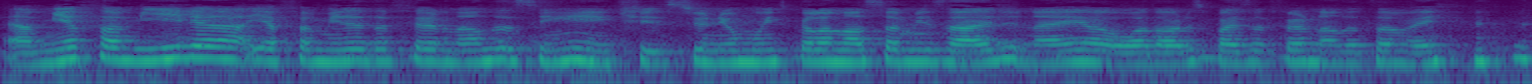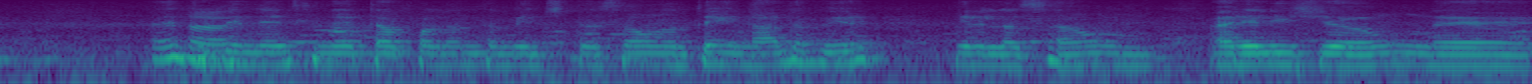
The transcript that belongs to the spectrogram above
é, a minha família e a família da Fernanda, assim, a gente se uniu muito pela nossa amizade, né? Eu adoro os pais da Fernanda também. É independente que né, tá falando da meditação, não tem nada a ver em relação à religião, né?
